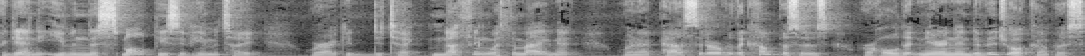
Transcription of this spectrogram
Again, even this small piece of hematite, where I could detect nothing with the magnet, when I pass it over the compasses or hold it near an individual compass,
